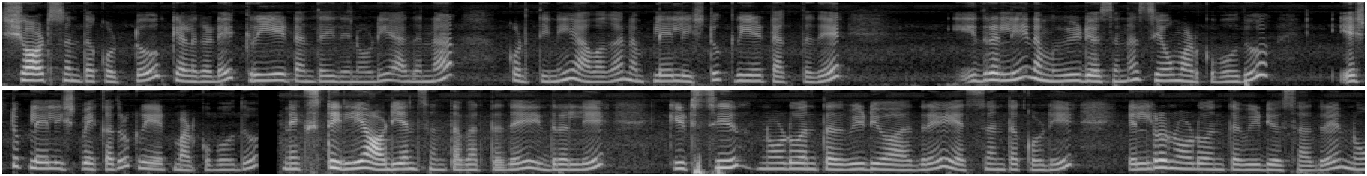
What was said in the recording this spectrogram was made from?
ಶಾರ್ಟ್ಸ್ ಅಂತ ಕೊಟ್ಟು ಕೆಳಗಡೆ ಕ್ರಿಯೇಟ್ ಅಂತ ಇದೆ ನೋಡಿ, ಅದನ್ನು ಕೊಡ್ತೀನಿ. ಆವಾಗ ನಮ್ಮ ಪ್ಲೇ ಲಿಸ್ಟು ಕ್ರಿಯೇಟ್ ಆಗ್ತದೆ. ಇದರಲ್ಲಿ ನಮ್ಮ ವೀಡಿಯೋಸನ್ನು ಸೇವ್ ಮಾಡ್ಕೋಬೋದು. ಎಷ್ಟು ಪ್ಲೇ ಲಿಸ್ಟ್ ಬೇಕಾದರೂ ಕ್ರಿಯೇಟ್ ಮಾಡ್ಕೋಬೋದು. ನೆಕ್ಸ್ಟ್ ಇಲ್ಲಿ ಆಡಿಯನ್ಸ್ ಅಂತ ಬರ್ತದೆ. ಇದರಲ್ಲಿ ಕಿಡ್ಸ್ ನೋಡುವಂಥ ವೀಡಿಯೋ ಆದರೆ ಎಸ್ ಅಂತ ಕೊಡಿ. ಎಲ್ಲರೂ ನೋಡುವಂಥ ವೀಡಿಯೋಸ್ ಆದರೆ ನೋ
